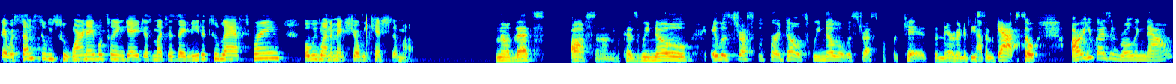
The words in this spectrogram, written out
there were some students who weren't able to engage as much as they needed to last spring, but we want to make sure we catch them up. No, that's awesome because we know it was stressful for adults. We know it was stressful for kids, and there are going to be some gaps. So, are you guys enrolling now?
